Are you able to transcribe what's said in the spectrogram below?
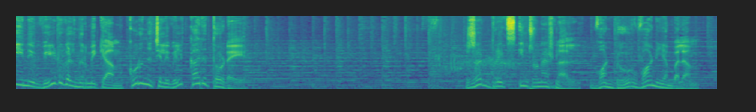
ഇനി വീടുകൾ നിർമ്മിക്കാം കുറഞ്ഞ ചിലവിൽ കരുത്തോടെ. Red bricks international Wandoor Vaniyambalam.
